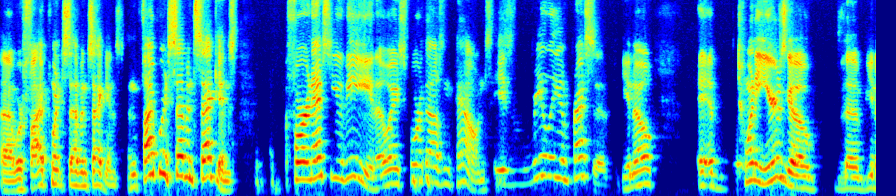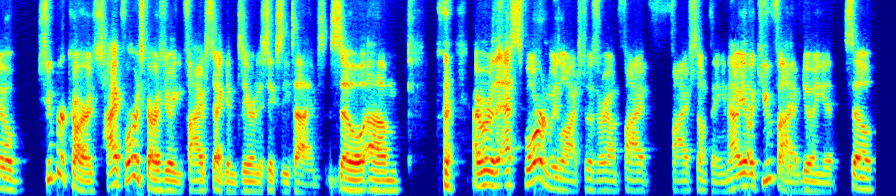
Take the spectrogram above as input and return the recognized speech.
uh, we're 5.7 seconds, and 5.7 seconds for an SUV that weighs 4,000 pounds is really impressive. You know, it, 20 years ago, the, you know, supercars, high performance cars doing five seconds, zero to 60 times. So um, I remember the S4 when we launched was around five, five something. And now you have a Q5 doing it. So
